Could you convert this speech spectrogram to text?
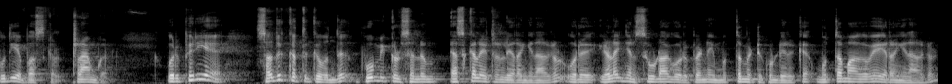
புதிய பஸ்கள் ட்ராம்கள் ஒரு பெரிய சதுக்கத்துக்கு வந்து பூமிக்குள் செல்லும் எஸ்கலேட்டரில் இறங்கினார்கள். ஒரு இளைஞன் சூடாக ஒரு பெண்ணை முத்தமிட்டு கொண்டிருக்க முத்தமாகவே இறங்கினார்கள்.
